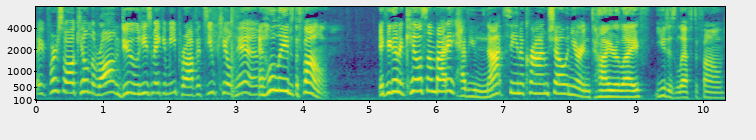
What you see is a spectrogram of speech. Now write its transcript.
Like, first of all, killing the wrong dude. He's making me profits. You killed him. And who leaves the phone? If you're gonna kill somebody, have you not seen a crime show in your entire life? You just left the phone.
